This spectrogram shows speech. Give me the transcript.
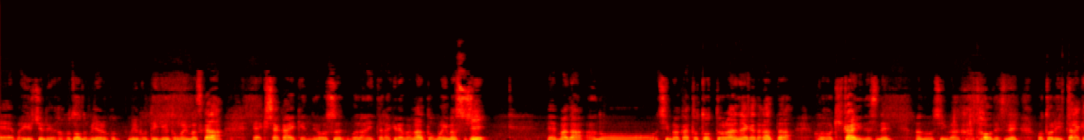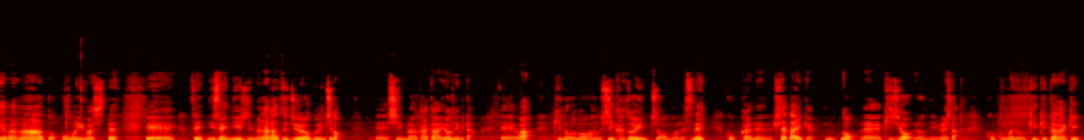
えー、まあ、YouTube でほとんど見れること、見ることできると思いますから、えー、記者会見の様子ご覧いただければなと思いますし、えー、まだ、あのー、新聞カードを取っておられない方があったら、この機会にですね、あの、新聞カードをですね、お取りいただければなと思いまして、えー、2027年7月16日の、えー、新聞カード読んでみた、えー、は、昨日のあの、市和夫委員長のですね、国会内の記者会見の、えー、記事を読んでみました。ここまでお聞きいただき、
